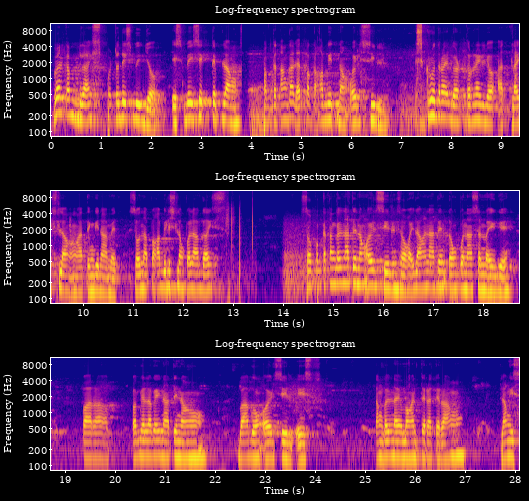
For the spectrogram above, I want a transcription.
Welcome guys for today's video. Is basic tip lang pagtatanggal at pagkakabit ng oil seal. Screwdriver, tornilyo at plies lang ang ating ginamit. So napakabilis lang pala guys. So pagkatanggal natin ng oil seal so kailangan natin tong punasan maigi para paglalagay natin ng bagong oil seal is tanggal na yung mga tira-tirang langis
